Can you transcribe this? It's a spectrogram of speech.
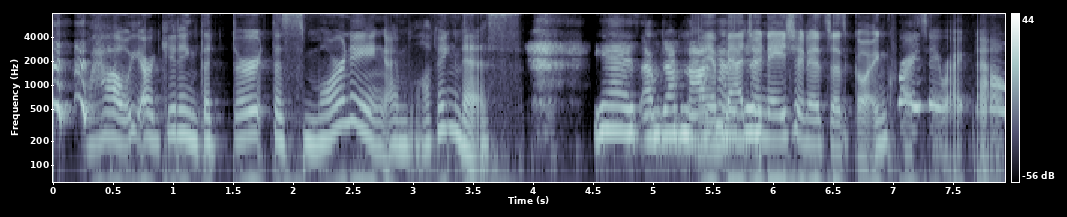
wow, we are getting the dirt this morning. I'm loving this. Yes, I'm dropping off. My imagination is just going crazy right now.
